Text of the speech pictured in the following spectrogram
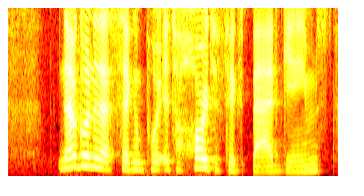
now going to that second point, it's hard to fix bad games,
